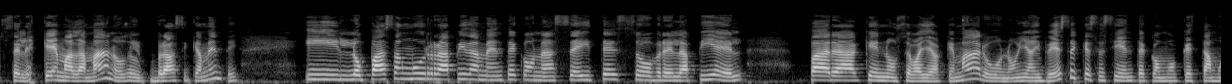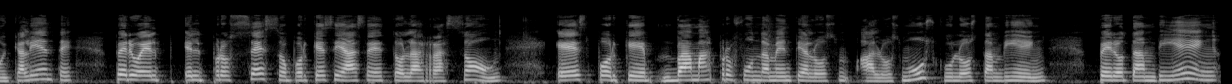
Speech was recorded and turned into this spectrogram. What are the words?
se les quema la mano, básicamente. Y lo pasan muy rápidamente con aceite sobre la piel para que no se vaya a quemar uno. Y hay veces que se siente como que está muy caliente, pero el, el proceso, por qué se hace esto, la razón es porque va más profundamente a los, a los músculos también, pero también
